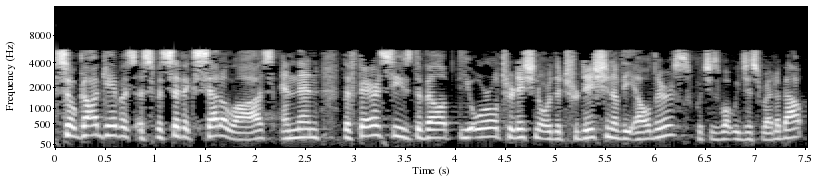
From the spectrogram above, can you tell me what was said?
So God gave us a specific set of laws, and then the Pharisees developed the oral tradition or the tradition of the elders, which is what we just read about,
